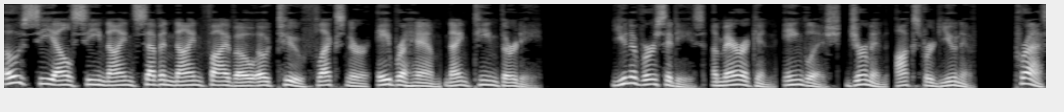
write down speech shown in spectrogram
OCLC 9795002 Flexner, Abraham 1930. Universities, American, English, German, Oxford Univ. Press,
